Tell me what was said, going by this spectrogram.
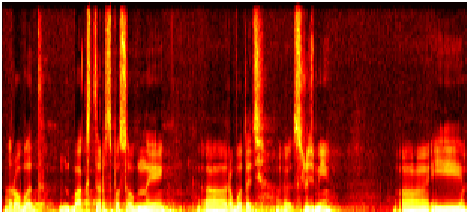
Робот Baxter, способный э, работать с людьми э, и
